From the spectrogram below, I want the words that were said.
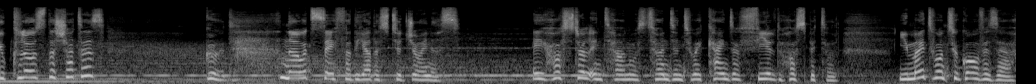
You closed the shutters? Good. Now it's safe for the others to join us. A hostel in town was turned into a kind of field hospital. You might want to go over there.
